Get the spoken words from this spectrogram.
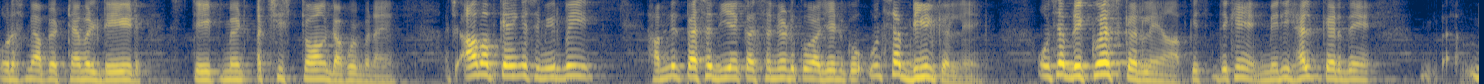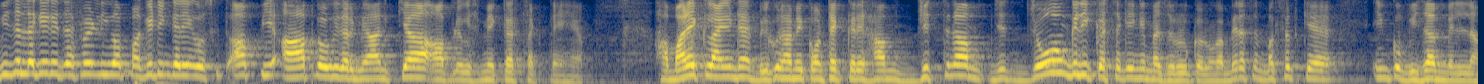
और उसमें आपने ट्रैवल डेट स्टेटमेंट अच्छी स्ट्रॉन्ग डॉक्यूमेंट बनाएँ अच्छा अब आप कहेंगे, समीर भाई, हमने पैसे दिए कंसल्टेंट को एजेंट को, उनसे आप डील कर लें उनसे आप रिक्वेस्ट कर लें आप कि देखें, मेरी हेल्प कर दें। वीज़ा लगेगा डेफिनेटली आप मार्केटिंग करेंगे, उसकी तो आप, ये आप लोगों के दरमियान क्या आप लोग इसमें कर सकते हैं? हमारे क्लाइंट हैं, बिल्कुल हमें कांटेक्ट करें। हम जितना, जित, जो उंगली कर सकेंगे, मैं ज़रूर करूँगा। मेरा तो मकसद क्या है? इनको वीज़ा मिलना।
